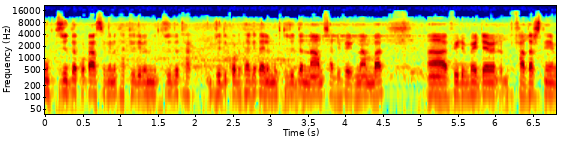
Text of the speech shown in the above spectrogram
মুক্তিযোদ্ধা কোটা আছে কিনা, থাকলে দিবেন, মুক্তিযুদ্ধ থাক, যদি কোটা থাকে তাহলে মুক্তিযোদ্ধার নাম certificate number freedom fighter father's name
